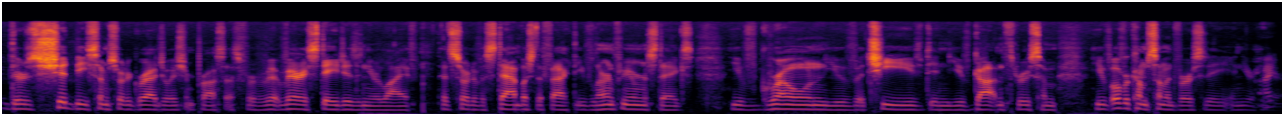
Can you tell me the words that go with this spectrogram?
there should be some sort of graduation process for v- various stages in your life that sort of establish the fact that you've learned from your mistakes, you've grown, you've achieved, and you've gotten through some, you've overcome some adversity, and you're I- here.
